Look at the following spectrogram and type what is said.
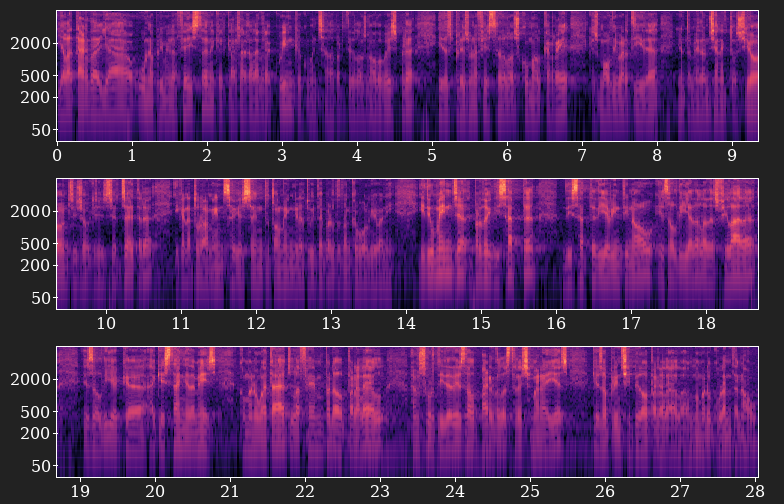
i a la tarda hi ha una primera festa, en aquest cas la Gala Drag Queen, que comença a partir de les 9 de vespre, i després una festa de l'escuma al carrer, que és molt divertida, i on també doncs, hi ha actuacions i jocs, etc i que naturalment segueix sent totalment gratuïta per tothom que vulgui venir. I diumenge, perdó, i dissabte, dissabte dia 29, és el dia de la desfilada, és el dia que aquest any, a més, com a novetat, la fem per al paral·lel amb sortida des del Parc de les Tres Xamareies, que és el principi del paral·lel, el número 49.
